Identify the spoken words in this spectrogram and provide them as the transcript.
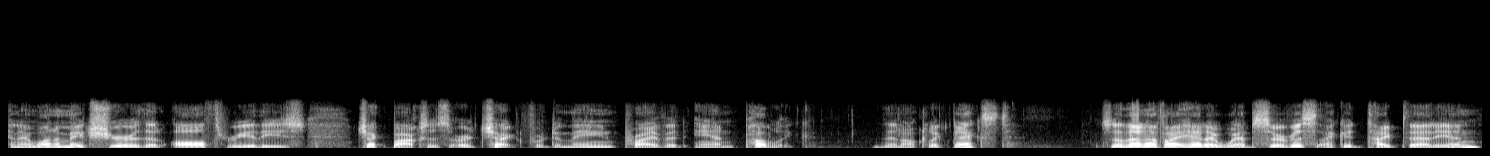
and I want to make sure that all three of these checkboxes are checked for domain, private, and public. Then I'll click Next. So then if I had a web service, I could type that in,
